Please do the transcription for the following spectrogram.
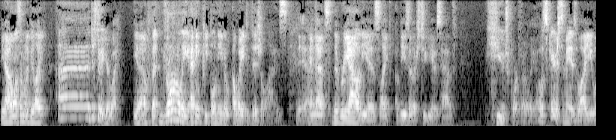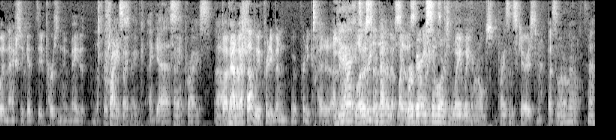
you know, I want someone to be like, uh, "Just do it your way." You know, but normally I think people need a, a way to visualize, Yeah. and that's the reality. Is like these other studios have huge portfolio. What's curious to me is why you wouldn't actually get the person who made it in the first price, I think. I guess. I think price. Uh, but I, mean, I thought we've pretty been we're pretty competitive. I mean, yeah, we're it's pretty to them, competitive. like so we're very like it's- similar to the way Awaken Realms prices. It's curious to me, but So I don't know.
